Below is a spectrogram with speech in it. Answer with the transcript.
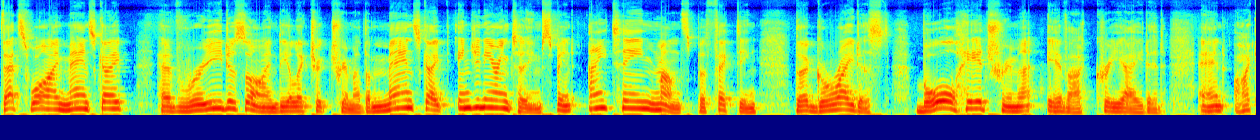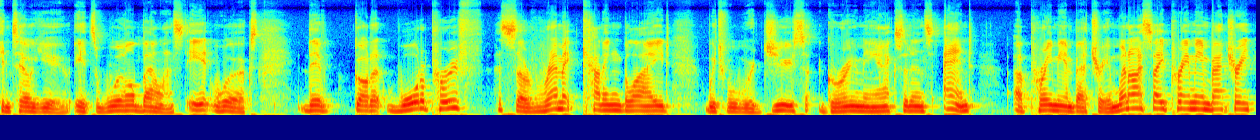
That's why Manscaped have redesigned the electric trimmer. The Manscaped engineering team spent 18 months perfecting the greatest ball hair trimmer ever created. And I can tell you, it's well balanced, it works. They've got it waterproof, a ceramic cutting blade, which will reduce grooming accidents, and a premium battery. And when I say premium battery,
